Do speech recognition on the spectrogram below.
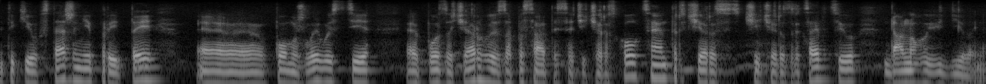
і такі обстеження прийти е, по можливості е, поза чергою записатися чи через кол-центр, через, чи через рецепцію даного відділення.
